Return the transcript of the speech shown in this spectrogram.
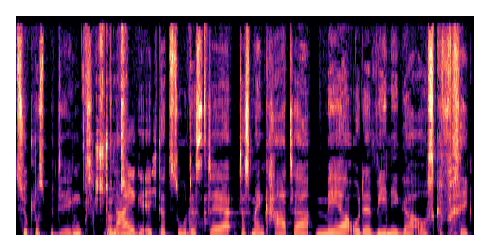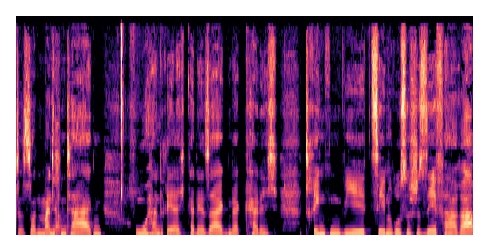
zyklusbedingt Stimmt. neige ich dazu, dass der, dass mein Kater mehr oder weniger ausgeprägt ist. An manchen ja. Tagen, uh, Andrea, ich kann dir sagen, da kann ich trinken wie zehn russische Seefahrer.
